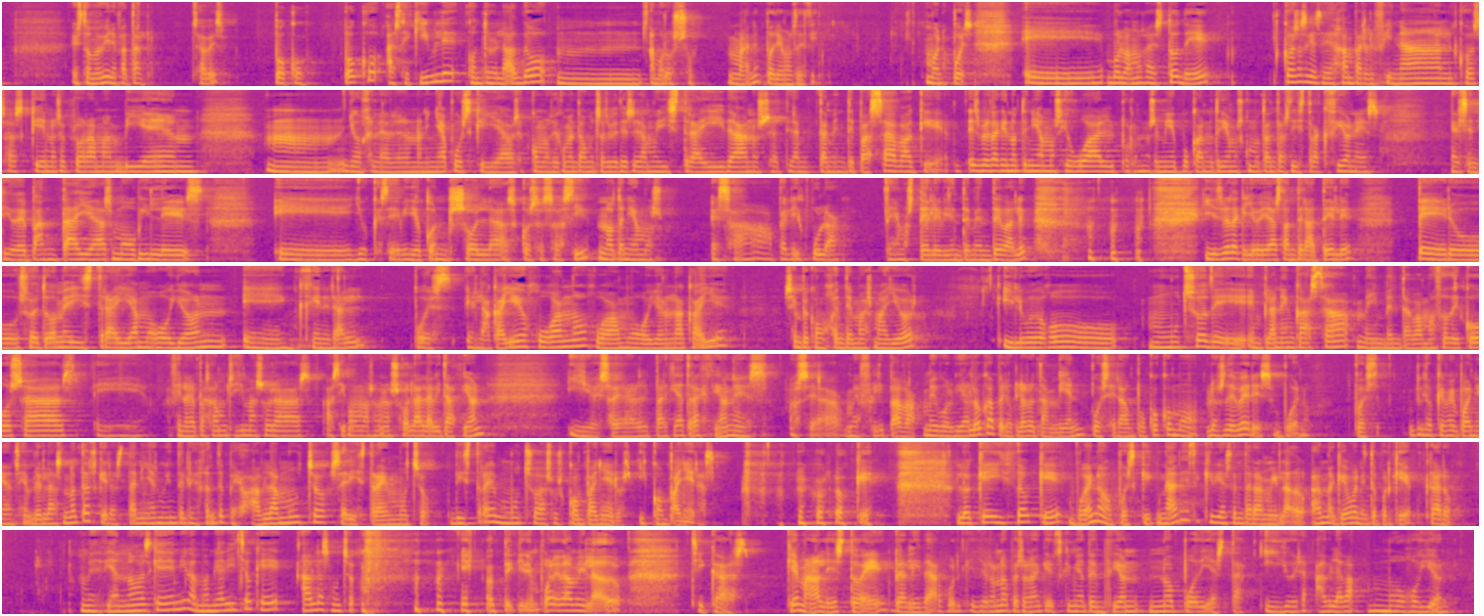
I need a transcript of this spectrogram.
esto me viene fatal, ¿sabes? Poco, poco asequible, controlado, mm, amoroso, ¿vale? Podríamos decir. Bueno, pues eh, volvamos a esto de cosas que se dejan para el final, cosas que no se programan bien. Mm, yo en general era una niña pues que ya, como os he comentado muchas veces, era muy distraída, no sé, también te pasaba que es verdad que no teníamos igual, por lo menos en mi época, no teníamos como tantas distracciones en el sentido de pantallas, móviles, eh, yo qué sé, videoconsolas, cosas así. No teníamos esa película, teníamos tele, evidentemente, ¿vale? y es verdad que yo veía bastante la tele, pero sobre todo me distraía mogollón en general, pues en la calle jugando, jugaba mogollón en la calle, siempre con gente más mayor. Y luego mucho de, en plan en casa, me inventaba mazo de cosas. Eh, al final he pasado muchísimas horas así como más o menos sola en la habitación y eso era el parque de atracciones. O sea, me flipaba, me volvía loca, pero claro, también pues era un poco como los deberes. Bueno, pues lo que me ponían siempre las notas, que era esta niña es muy inteligente, pero habla mucho, se distrae mucho, distrae mucho a sus compañeros y compañeras. lo que lo que hizo que, bueno, pues que nadie se quería sentar a mi lado. Anda, qué bonito, porque claro, me decían, no, es que mi mamá me ha dicho que hablas mucho y no te quieren poner a mi lado. Chicas, qué mal esto, ¿eh? Realidad, porque yo era una persona que es que mi atención no podía estar y yo era, hablaba mogollón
